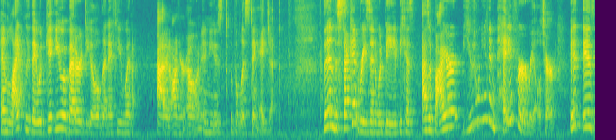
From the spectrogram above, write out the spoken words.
and likely they would get you a better deal than if you went at it on your own and used the listing agent. Then the second reason would be because as a buyer, you don't even pay for a realtor. It is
